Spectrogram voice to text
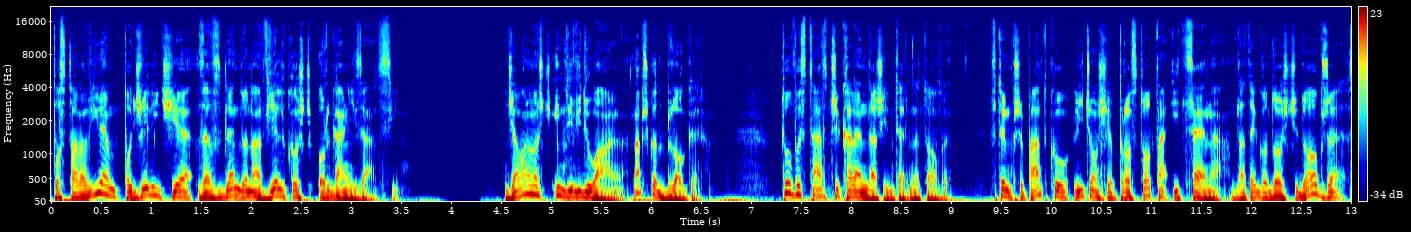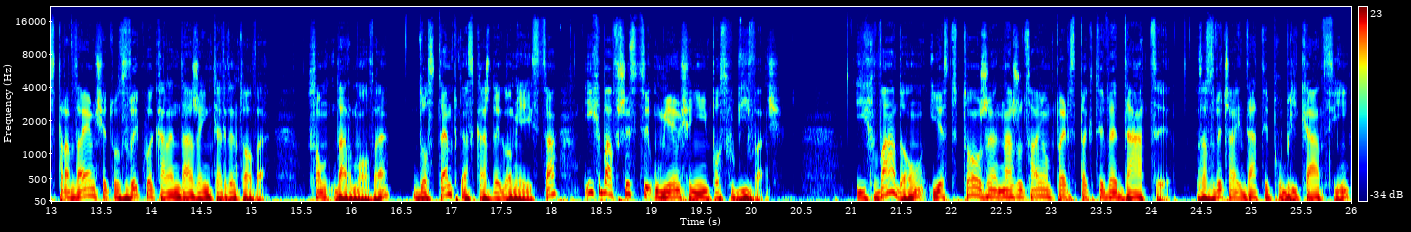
postanowiłem podzielić je ze względu na wielkość organizacji. Działalność indywidualna, np. bloger. Tu wystarczy kalendarz internetowy. W tym przypadku liczą się prostota i cena, dlatego dość dobrze sprawdzają się tu zwykłe kalendarze internetowe. Są darmowe, dostępne z każdego miejsca i chyba wszyscy umieją się nimi posługiwać. Ich wadą jest to, że narzucają perspektywę daty, zazwyczaj daty publikacji,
